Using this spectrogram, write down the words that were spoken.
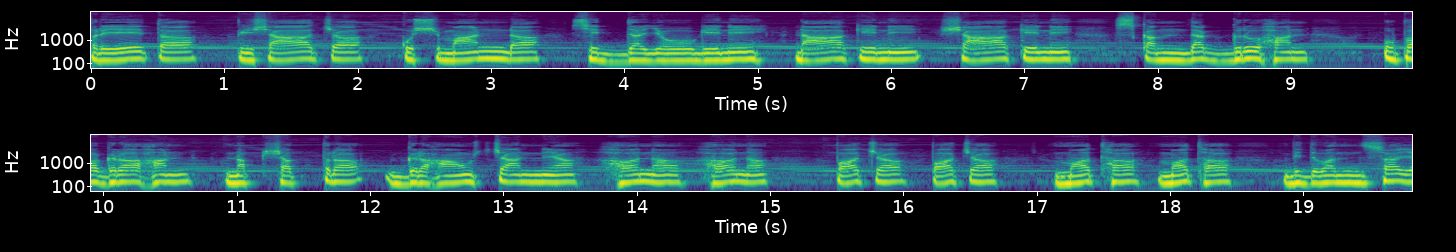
प्रेत, पिशाच, कुष्माण्ड, सिद्धयोगिनी, डाकिनी, शाकिनी उपग्रहन् नक्षत्रग्रहांश्चान्य हन हन, पच पच, मथ मथ, विध्वंसय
